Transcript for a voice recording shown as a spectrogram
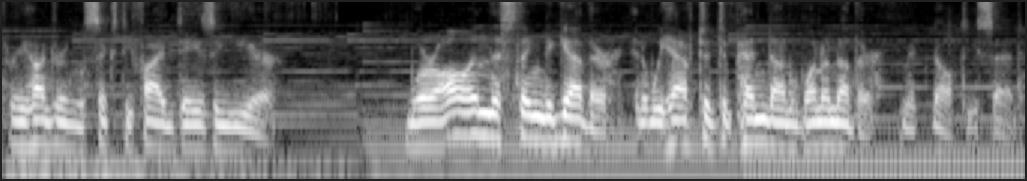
365 days a year. We're all in this thing together, and we have to depend on one another, McNulty said.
